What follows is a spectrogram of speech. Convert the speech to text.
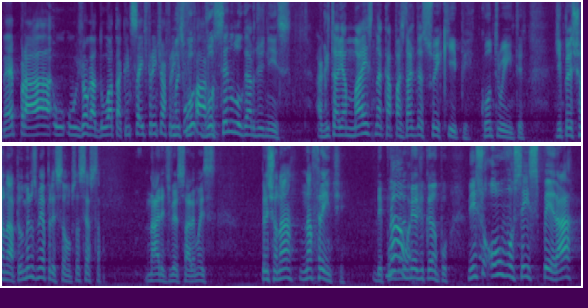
né, para o, o jogador, o atacante, sair de frente a frente Mas com o Fábio. você, no lugar do Diniz, acreditaria mais na capacidade da sua equipe contra o Inter de pressionar, pelo menos meia pressão, não precisa ser essa na área adversária, mas pressionar na frente, depois Não, no é- meio de campo. Nisso, ou você esperar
